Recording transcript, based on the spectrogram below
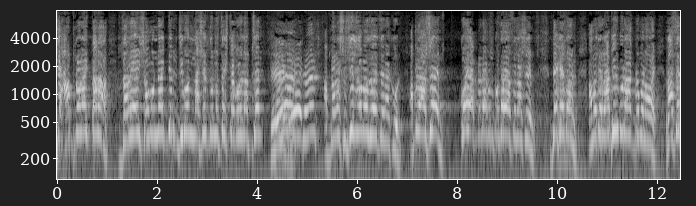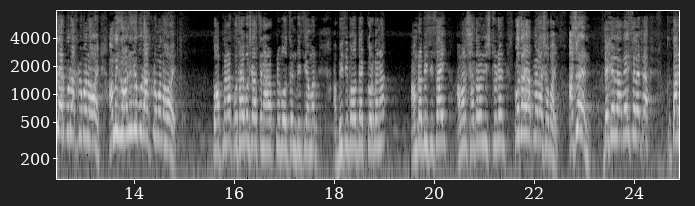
যে আপনারাই তারা যারা এই সমন্বয়কদের জীবন নাশের জন্য চেষ্টা করে যাচ্ছেন? আপনারা সুশীল সমাজ হয়েছেন এখন। আপনারা আসেন। কই আপনারা এখন কোথায় আছেন? আসেন। দেখে যান, আমাদের রাফির পুরো আক্রমণ হয়, রাসেলের পুরো আক্রমণ হয়, আমি রনির পুরো আক্রমণ হয়। তো আপনারা কোথায় বসে আছেন? আর আপনি বলছেন বিসি আমার বিসি পদত্যাগ করবে না। আমরা বিসি চাই, আমার সাধারণ স্টুডেন্ট। কোথায় আপনারা সবাই? আসেন, দেখে যান, এই ছেলেটা তার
